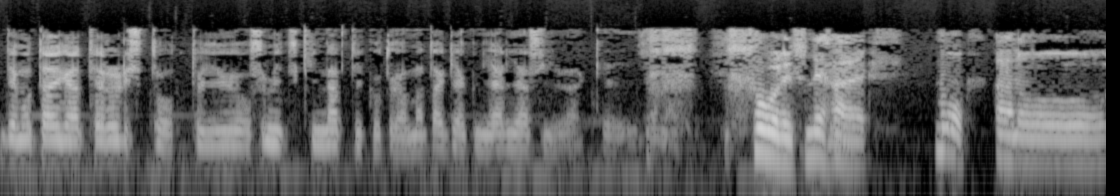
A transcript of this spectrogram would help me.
デモ隊がテロリストというお墨付きになっていくことがまた逆にやりやすいわけじゃないそうですね、はい。もう、あのー、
